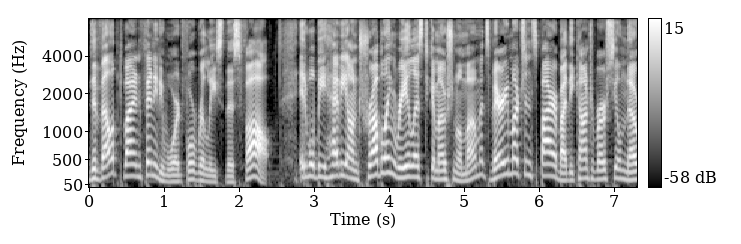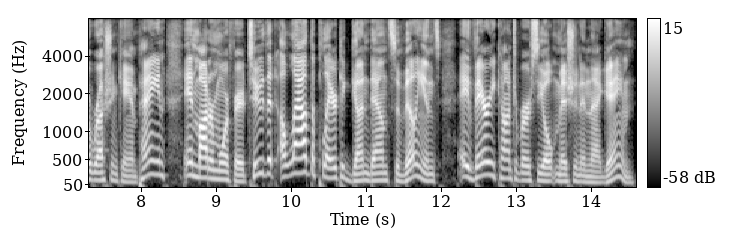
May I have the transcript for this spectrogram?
developed by Infinity Ward for release this fall. It will be heavy on troubling, realistic, emotional moments, very much inspired by the controversial No Russian campaign in Modern Warfare 2 that allowed the player to gun down civilians, a very controversial mission in that game.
